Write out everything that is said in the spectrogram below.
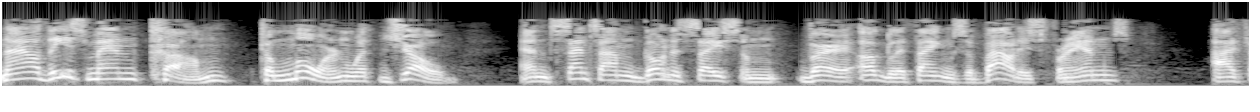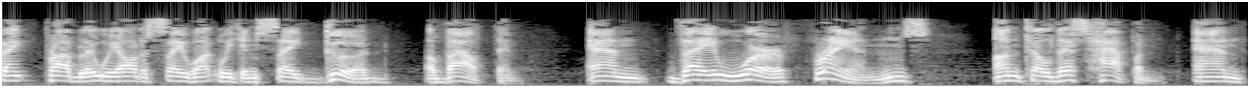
Now these men come to mourn with Job. And since I'm going to say some very ugly things about his friends, I think probably we ought to say what we can say good about them and they were friends until this happened. And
